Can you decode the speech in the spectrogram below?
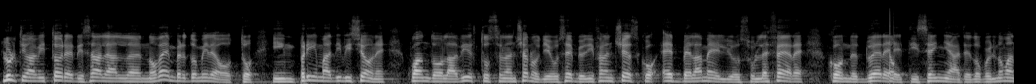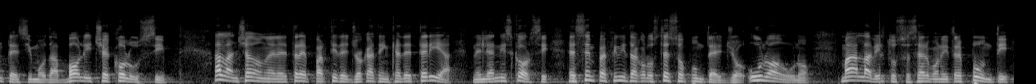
l'ultima vittoria risale al novembre 2008 in prima divisione quando la Virtus Lanciano di Eusebio Di Francesco ebbe la meglio sulle fere con due reti segnate dopo il novantesimo da Bolic e Colussi ha lanciato nelle tre partite giocate in cadetteria negli anni scorsi è sempre finita con lo stesso punteggio, 1-1, ma alla Virtus servono i tre punti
